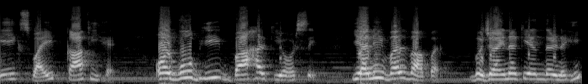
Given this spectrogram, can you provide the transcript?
एक स्वाइप काफ़ी है और वो भी बाहर की ओर से, यानी वल्वा पर वजाइना के अंदर नहीं।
